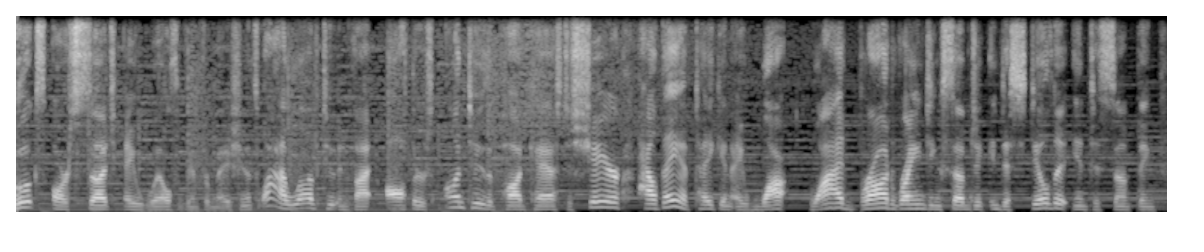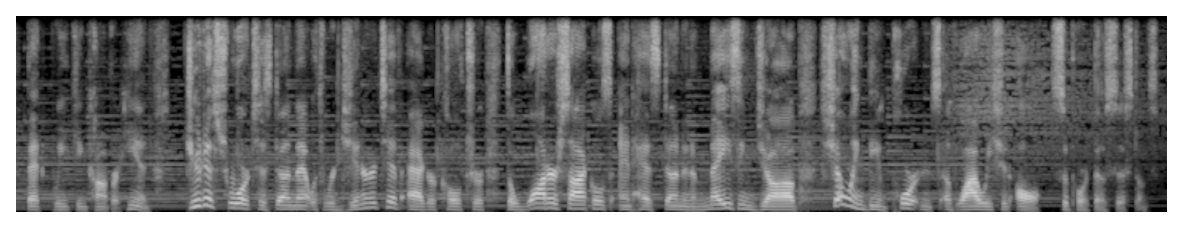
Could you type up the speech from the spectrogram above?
Books are such a wealth of information. It's why I love to invite authors onto the podcast to share how they have taken a wide, broad ranging subject and distilled it into something that we can comprehend. Judith Schwartz has done that with regenerative agriculture, the water cycles, and has done an amazing job showing the importance of why we should all support those systems.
